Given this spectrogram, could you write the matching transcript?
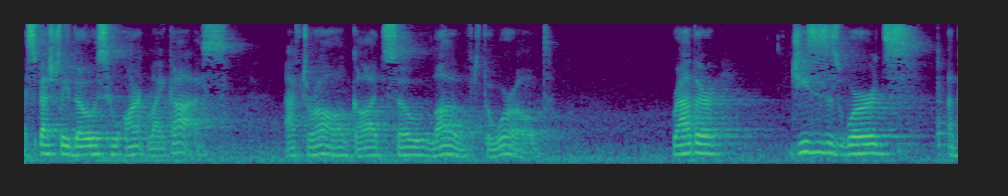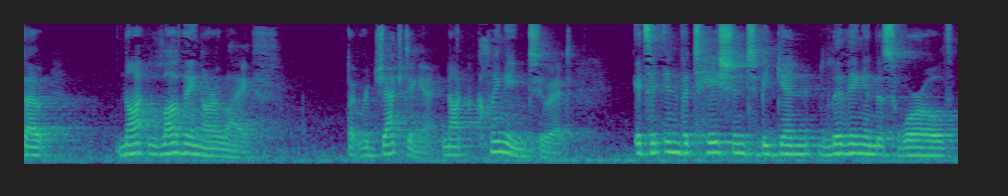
especially those who aren't like us. After all, God so loved the world. Rather, Jesus' words about not loving our life, but rejecting it, not clinging to it, it's an invitation to begin living in this world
